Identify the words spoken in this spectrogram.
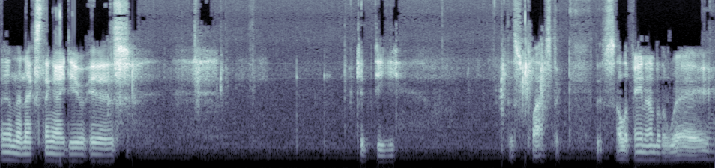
then the next thing I do is the this plastic, this cellophane out of the way.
